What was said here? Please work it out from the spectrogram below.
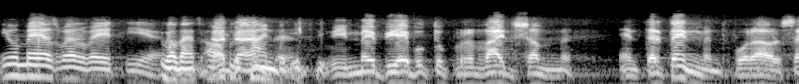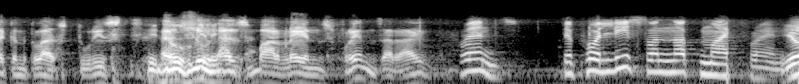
You may as well wait here. Well, that's awfully That- kind, and, but if... we may be able to provide some entertainment for our second-class tourists No, as soon really, I- as Marlene's friends arrive. Friends. The police are not my friends. You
